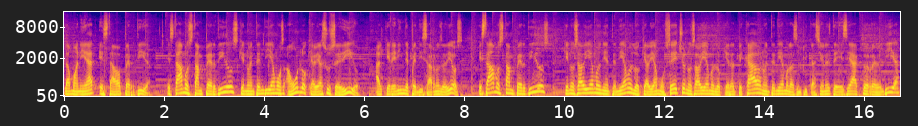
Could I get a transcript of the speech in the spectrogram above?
la humanidad estaba perdida. Estábamos tan perdidos que no entendíamos aún lo que había sucedido al querer independizarnos de Dios. Estábamos tan perdidos que no sabíamos ni entendíamos lo que habíamos hecho, no sabíamos lo que era el pecado, no entendíamos las implicaciones de ese acto de rebeldía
